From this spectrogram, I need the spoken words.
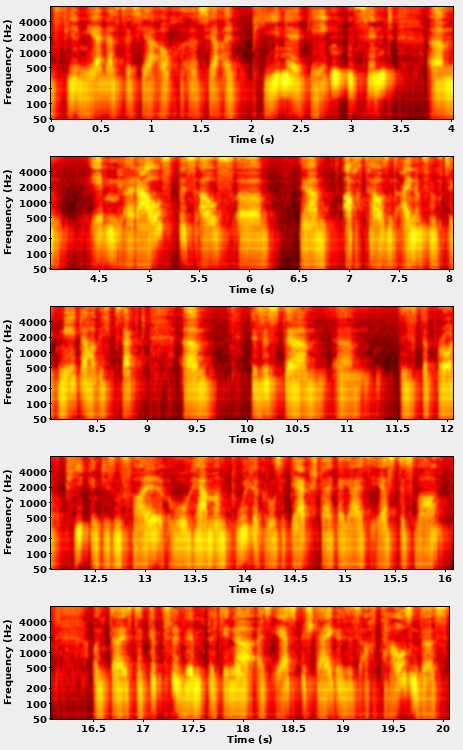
viel mehr, dass das ja auch äh, sehr alpine Gegenden sind, ähm, eben rauf bis auf äh, ja, 8051 Meter, habe ich gesagt. Ähm, das ist, der, ähm, das ist der Broad Peak in diesem Fall, wo Hermann Buhl, der große Bergsteiger, ja als erstes war. Und da ist der Gipfelwimpel, den er als Erstbesteiger des 8000ers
